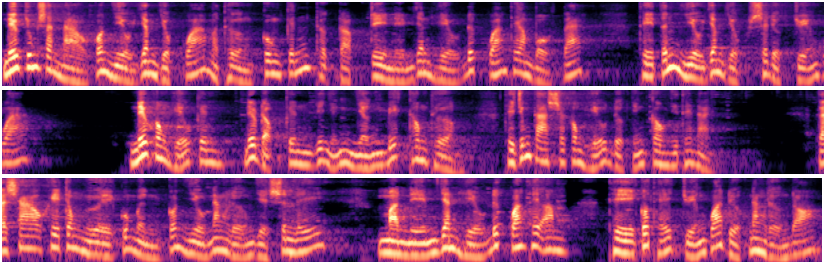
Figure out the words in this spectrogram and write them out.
nếu chúng sanh nào có nhiều dâm dục quá mà thường cung kính thực tập trì niệm danh hiệu Đức Quán Thế Âm Bồ Tát thì tính nhiều dâm dục sẽ được chuyển hóa. Nếu không hiểu kinh, nếu đọc kinh với những nhận biết thông thường thì chúng ta sẽ không hiểu được những câu như thế này. Tại sao khi trong người của mình có nhiều năng lượng về sinh lý mà niệm danh hiệu Đức Quán Thế Âm thì có thể chuyển hóa được năng lượng đó?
